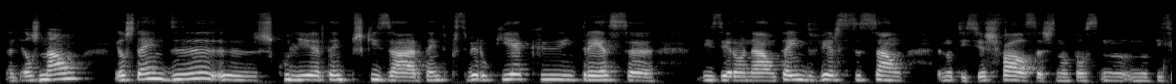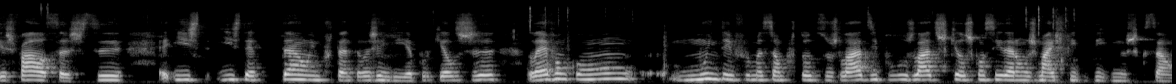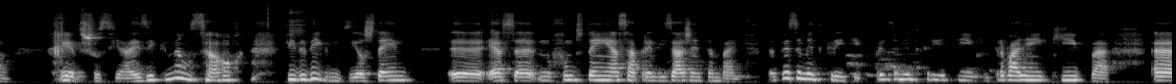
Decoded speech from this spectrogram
Portanto, eles não, eles têm de uh, escolher, têm de pesquisar, têm de perceber o que é que interessa dizer ou não, têm de ver se são notícias falsas, se não estão notícias falsas, se isto, isto é tão importante hoje em dia, porque eles eh, levam com muita informação por todos os lados e pelos lados que eles consideram os mais fidedignos, que são redes sociais e que não são fidedignos. E eles têm eh, essa, no fundo, têm essa aprendizagem também. Portanto, pensamento crítico, pensamento criativo, trabalho em equipa,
